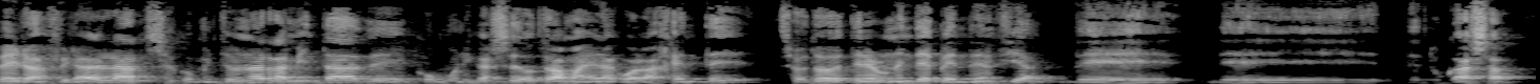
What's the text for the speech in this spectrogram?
pero al final se convirtió en una herramienta de comunicarse de otra manera con la gente, sobre todo de tener una independencia de, de- de tu casa,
